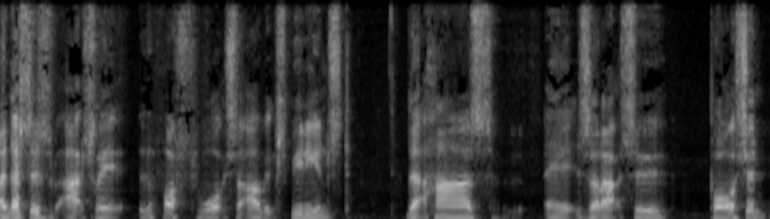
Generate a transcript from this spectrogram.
And this is actually the first watch that I've experienced that has uh, Zaratsu polishing.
